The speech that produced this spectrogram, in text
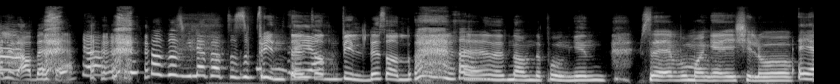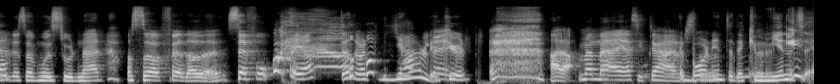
eller ABC. Ja, da skulle jeg tatt og et Ja. sånt bilde, sånn eh, navnet på ungen, se hvor mange kilo, Ja. liksom, hvor stor den er, og så føda det CFO. Ja, det hadde vært jævlig kult. Neida, men eh, jeg sitter jo her. så- Born into the community.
